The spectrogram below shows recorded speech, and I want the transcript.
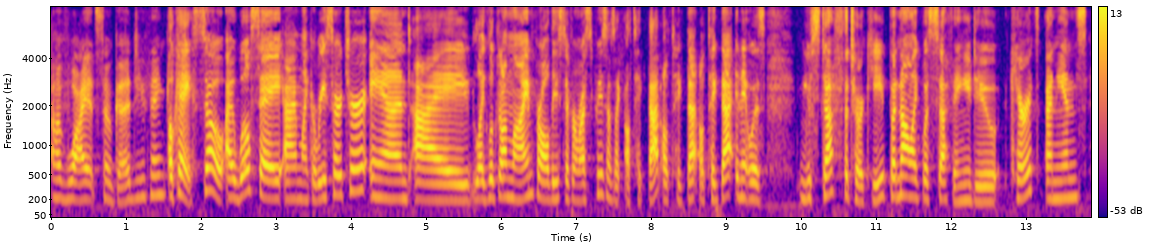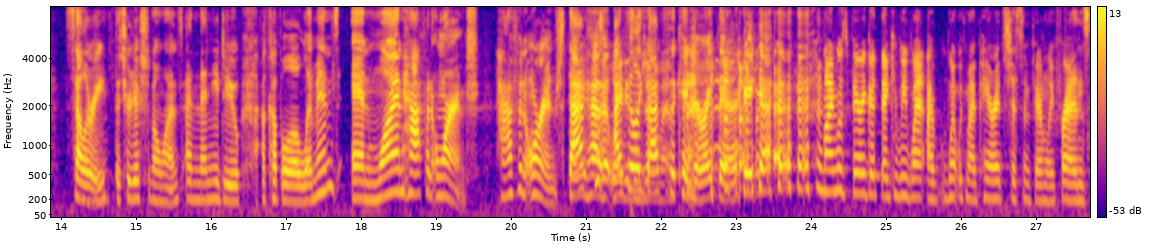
Of why it's so good, do you think? Okay, so I will say I'm like a researcher and I like looked online for all these different recipes. I was like, I'll take that, I'll take that, I'll take that. And it was you stuff the turkey, but not like with stuffing. You do carrots, onions, celery, mm-hmm. the traditional ones, and then you do a couple of lemons and one half an orange. Half an orange. That's you have the- it, I feel like that's the kicker right there. Yeah. Mine was very good. Thank you. We went. I went with my parents to some family friends,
